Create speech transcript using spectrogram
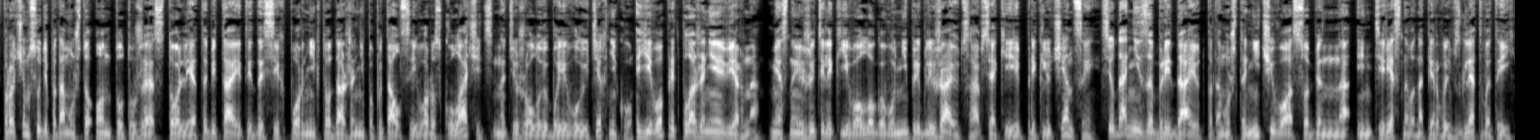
Впрочем, судя по тому, что он тут уже сто лет обитает и до сих пор никто даже не попытался его раскулачить на тяжелую боевую технику, его предположение верно. Местные жители к его логову не приближаются, а всякие приключенцы сюда не забредают, потому что ничего особенно интересного на первый взгляд в этой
